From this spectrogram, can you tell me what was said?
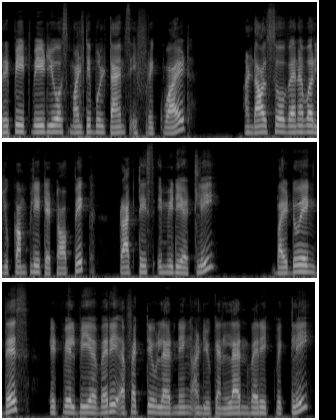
Repeat videos multiple times if required. And also whenever you complete a topic, practice immediately. By doing this, it will be a very effective learning and you can learn very quickly.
